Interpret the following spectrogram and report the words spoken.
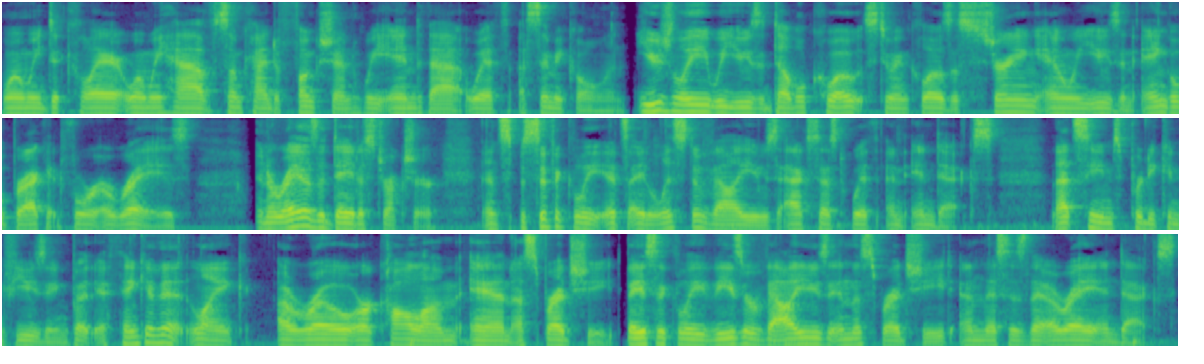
When we declare, when we have some kind of function, we end that with a semicolon. Usually we use double quotes to enclose a string and we use an angle bracket for arrays. An array is a data structure, and specifically it's a list of values accessed with an index. That seems pretty confusing, but think of it like a row or column in a spreadsheet. Basically, these are values in the spreadsheet and this is the array index.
